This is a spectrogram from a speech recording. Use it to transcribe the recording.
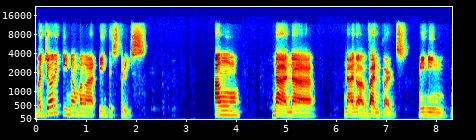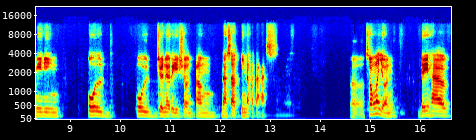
majority ng mga industries ang na na na ano ah, vanguards meaning meaning old old generation ang nasa pinakataas. Uh-huh. So ngayon, they have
